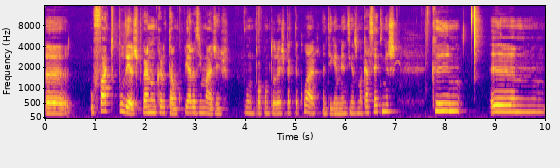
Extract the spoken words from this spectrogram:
ah, o facto de poderes pegar num cartão, copiar as imagens para o computador é espetacular. Antigamente tinhas uma cassete, tinhas que. Hum,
